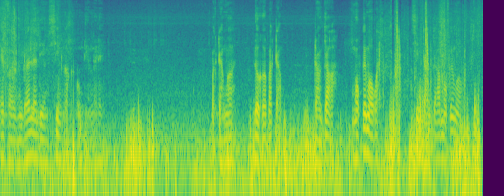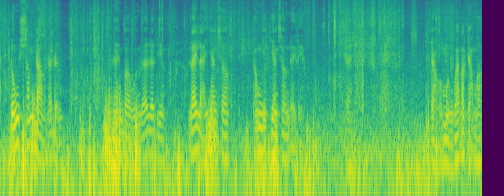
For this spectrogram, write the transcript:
em vào quận đới lê điền xin có cái cung điện ở đây. Bác trọng ơi, được rồi bác trọng. Tròn cho một cái một à. Xin chào cho một cái một. Đúng sấm trời đã định. Em vào quận đế lễ điện lấy lại giang sơn thống nhất giang sơn đại việt. Đây. Trời mừng quá bác trọng ơi.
